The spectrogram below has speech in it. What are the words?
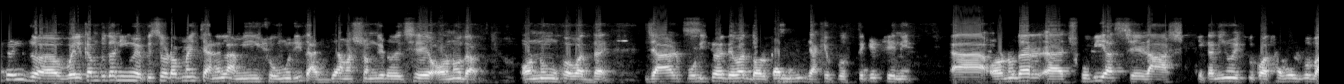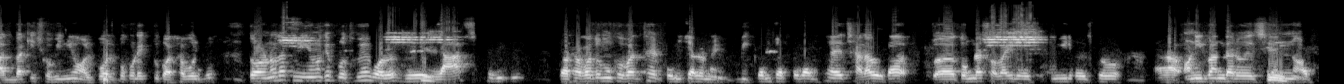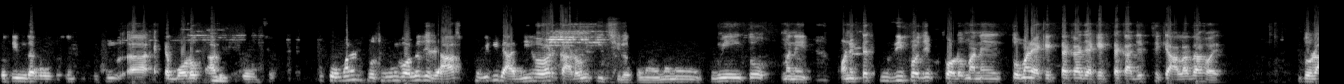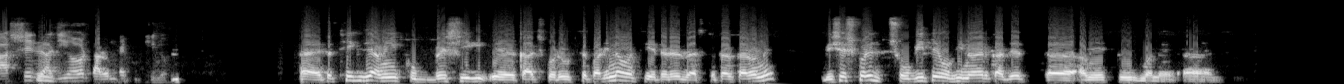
Friends welcome to the new episode of my channel আমি সৌমজিৎ। আজকে আমার সঙ্গে রয়েছে অর্ণদা অর্ণ মুখোপাধ্যায় যার পরিচয় দেওয়ার দরকার নেই যাকে প্রত্যেকে চেনে। অর্ণদার ছবি আসছে রাস সেটা নিয়েও একটু কথা বলব বাদ বাকি ছবি নিয়ে অল্প অল্প করে একটু কথা বলব। তো অর্ণদা তুমি আমাকে প্রথমে বলো যে রাস ছবিটি তথাগত মুখোপাধ্যায়ের পরিচালনায় বিক্রম চট্টোপাধ্যায় ছাড়াও এটা তোমরা সবাই রয়েছে তুমি রয়েছো আহ, অনির্বাণদা রয়েছেন অপ্রতিম দা রয়েছেন একটা বড় কাজ রয়েছে। তোমার প্রথমে বলো যে রাজ ছবিটি রাজি হওয়ার কারণ কি ছিল তোমার? মানে তুমি তো মানে অনেকটা চুজি প্রজেক্ট করো মানে তোমার এক একটা কাজ এক একটা কাজের থেকে আলাদা হয়। তো রাশের রাজি হওয়ার কারণটা কি ছিল? হ্যাঁ এটা ঠিক যে আমি খুব বেশি কাজ করে উঠতে পারি না আমার থিয়েটারের ব্যস্ততার কারণে। বিশেষ করে ছবিতে অভিনয়ের কাজে আমি একটু মানে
